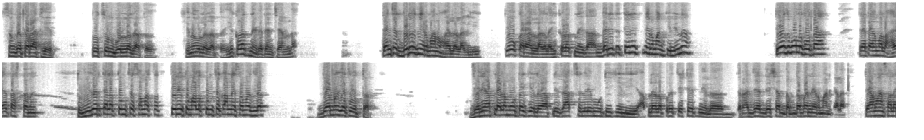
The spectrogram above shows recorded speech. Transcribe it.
संगत राहतेत टोचून बोललं जातं हिनवलं जातं. हे कळत नाही का त्यांच्या त्यांच्यात दरी निर्माण व्हायला लागली. तो करायला लागला. हे कळत नाही का? दरी तर त्यानेच निर्माण केली ना. तोच बोलत होता. त्या टायमाला हयात असताना तुम्ही जर त्याला तुमचं समजता त्याने तुम्हाला तुमचं का नाही समजलं? द्या मग याचं उत्तर. ज्याने आपल्याला मोठं केलं आपली जात सगळी मोठी केली आपल्याला प्रतिष्ठेत नेलं राज्यात देशात दबदबा निर्माण केला त्या माणसाला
